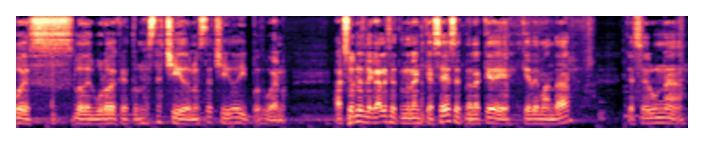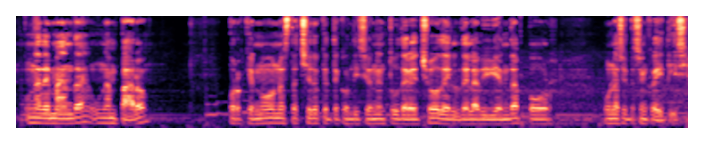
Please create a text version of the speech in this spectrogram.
pues lo del buro de crédito no está chido, no está chido y pues bueno, acciones legales se tendrán que hacer, se tendrá que, demandar, que hacer una, una demanda, un amparo, porque no, no está chido que te condicionen tu derecho de, la vivienda por una situación crediticia.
